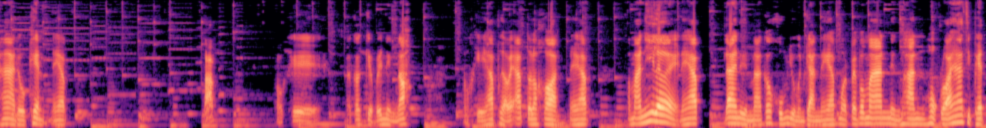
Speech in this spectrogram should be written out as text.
15 โทเค็นนะครับปั๊บโอเค แล้วก็เก็บไว้หนึ่งเนาะโอเคครับเผื่อไว้อัพตัวละครนะครับ ประมาณนี้เลยนะครับ ได้หนึ่งมาก็คุ้มอยู่เหมือนกันนะครับ หมดไปประมาณ 1,650 เพชร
